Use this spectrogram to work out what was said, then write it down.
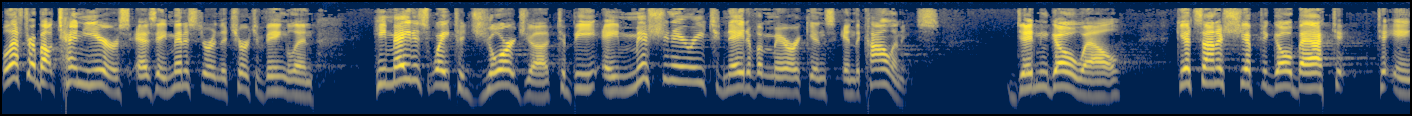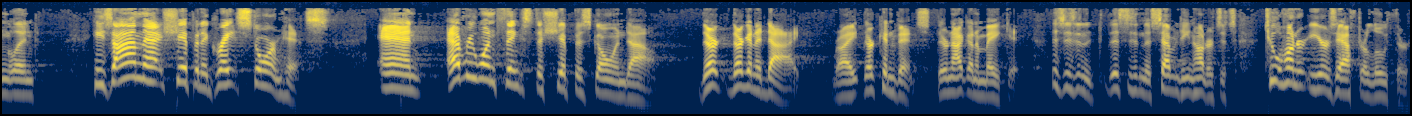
Well, after about 10 years as a minister in the Church of England, he made his way to Georgia to be a missionary to Native Americans in the colonies. Didn't go well. Gets on a ship to go back to, to England. He's on that ship, and a great storm hits. And everyone thinks the ship is going down. They're, they're going to die, right? They're convinced they're not going to make it. This is, in the, this is in the 1700s. It's 200 years after Luther.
